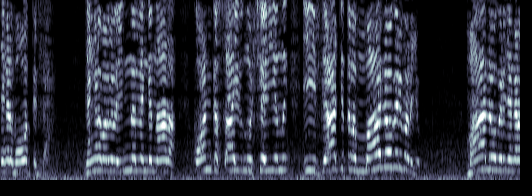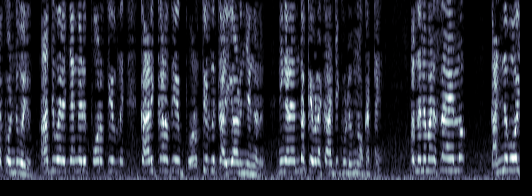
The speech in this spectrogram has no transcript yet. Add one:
ഞങ്ങൾ പോകത്തില്ല. ഞങ്ങൾ പറഞ്ഞു ഇന്നല്ലെങ്കിൽ നാളെ കോൺഗ്രസ് ആയിരുന്നു ശരിയെന്ന് ഈ രാജ്യത്തുള്ള മാലോകര് പറയും. മാലോകര് ഞങ്ങളെ കൊണ്ടുവരും. അതുവരെ ഞങ്ങൾ പുറത്തിരുന്ന് കളിക്കളത്തിൽ പുറത്തിരുന്ന് കളി കാണും ഞങ്ങൾ. നിങ്ങൾ എന്തൊക്കെ ഇവിടെ കാട്ടിക്കൂട്ടും നോക്കട്ടെ. ഇപ്പം തന്നെ മനസ്സിലായല്ലോ? കണ്ണു പോയി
